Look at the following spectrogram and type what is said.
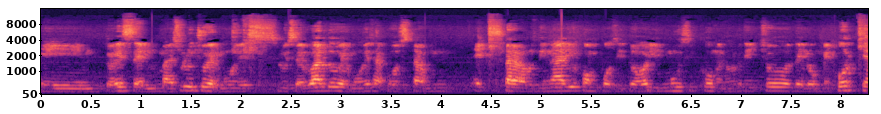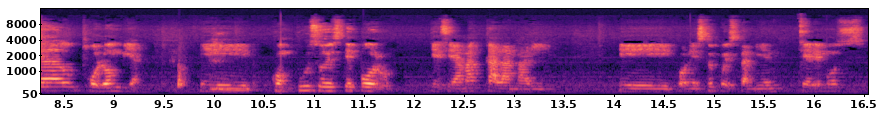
Eh, entonces, el maestro Lucho Bermúdez, Luis Eduardo Bermúdez Acosta, un extraordinario compositor y músico, mejor dicho, de lo mejor que ha dado Colombia, eh, compuso este porro que se llama Calamarí. Eh, con esto, pues también queremos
